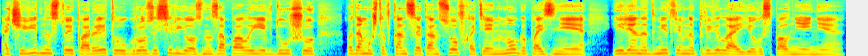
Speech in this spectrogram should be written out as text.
Очевидно, с той поры эта угроза серьезно запала ей в душу, потому что в конце концов, хотя и много позднее, Елена Дмитриевна привела ее в исполнение.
